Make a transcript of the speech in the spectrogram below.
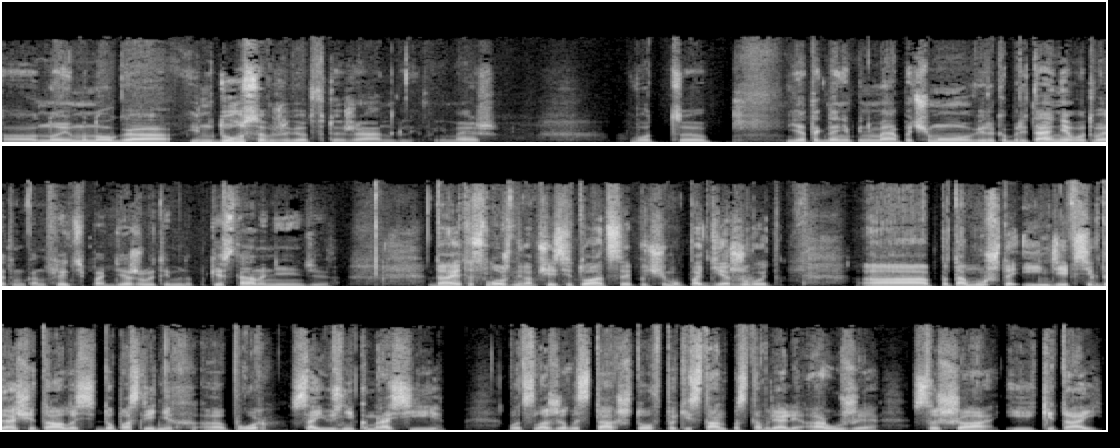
Э, но и много индусов живет в той же Англии, понимаешь? Вот э, я тогда не понимаю, почему Великобритания вот в этом конфликте поддерживает именно Пакистан, а не Индию. Да, это сложная вообще ситуация. Почему поддерживают? А, потому что Индия всегда считалась до последних пор союзником России. Вот сложилось так, что в Пакистан поставляли оружие США и Китай.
